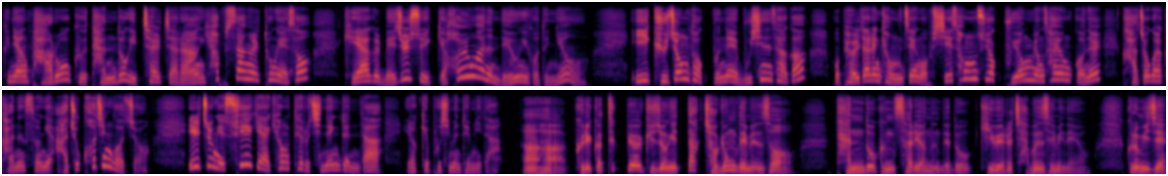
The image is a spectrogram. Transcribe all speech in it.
그냥 바로 그 단독 입찰자랑 협상을 통해서 계약을 맺을 수 있게 허용하는 내용이거든요. 이 규정 덕분에 무신사가 뭐 별다른 경쟁 없이 성수역 부영명 사용권을 가져갈 가능성이 아주 커진 거죠. 일종의 수의계약 형태로 진행된다 이렇게 보시면 됩니다. 아하, 그러니까 특별 규정이 딱 적용되면서 단독 응찰이었는데도 기회를 잡은 셈이네요. 그럼 이제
